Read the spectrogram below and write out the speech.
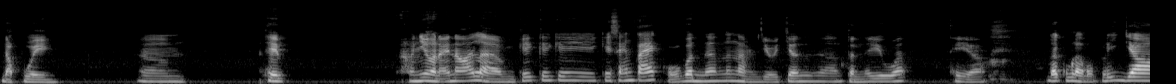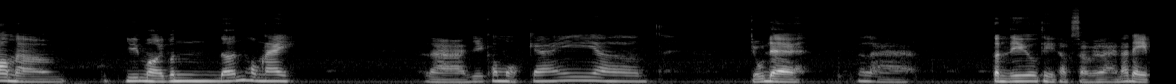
Độc quyền. Ờm, thì như hồi nãy nói là cái cái cái cái sáng tác của Vinh á, nó nằm dựa trên ờ, tình yêu á. Thì ờ, đó cũng là một lý do mà Duy mời Vinh đến hôm nay. Là Duy có một cái ờ, chủ đề đó là tình yêu thì thật sự là nó đẹp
